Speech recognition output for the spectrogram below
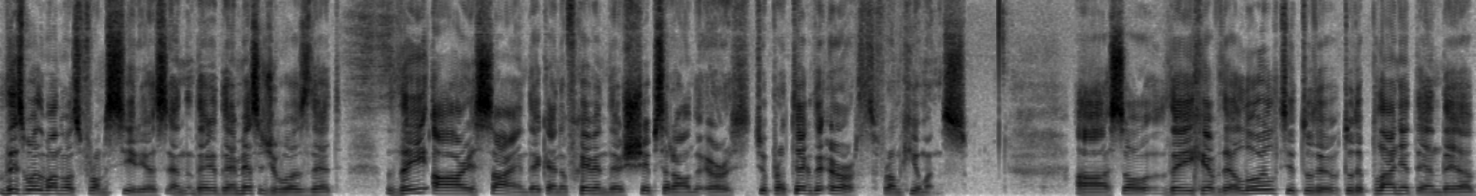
this was, one was from Sirius, and their, their message was that they are assigned, they're kind of having their ships around the Earth to protect the Earth from humans. Uh, so they have their loyalty to the to the planet and their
